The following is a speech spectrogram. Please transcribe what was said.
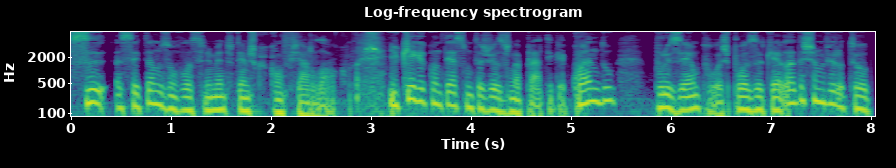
se aceitamos um relacionamento temos que confiar logo. Pois. E o que é que acontece muitas vezes na prática? Quando por exemplo, a esposa quer, ah, deixa-me ver o teu,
